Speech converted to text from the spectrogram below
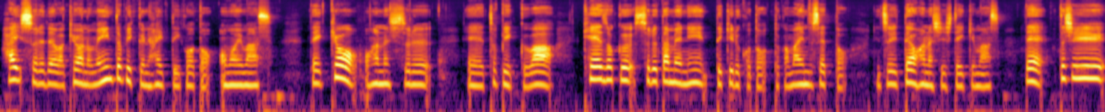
はいそれでは今日のメイントピックに入っていこうと思います。で今日お話しする、えー、トピックは継続するためにできることとかマインドセットについてお話ししていきます。で私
